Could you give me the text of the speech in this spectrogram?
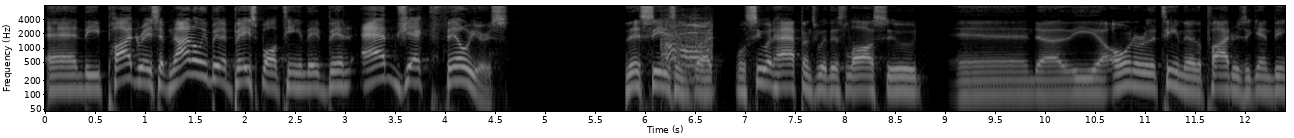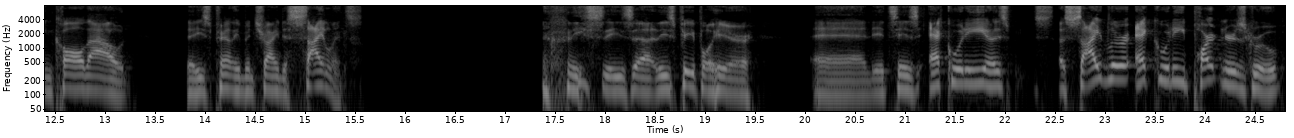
And the Padres have not only been a baseball team, they've been abject failures this season. But we'll see what happens with this lawsuit. And uh, the uh, owner of the team there, the Padres, again being called out that he's apparently been trying to silence these these uh, these people here, and it's his equity, his a Seidler Equity Partners Group,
